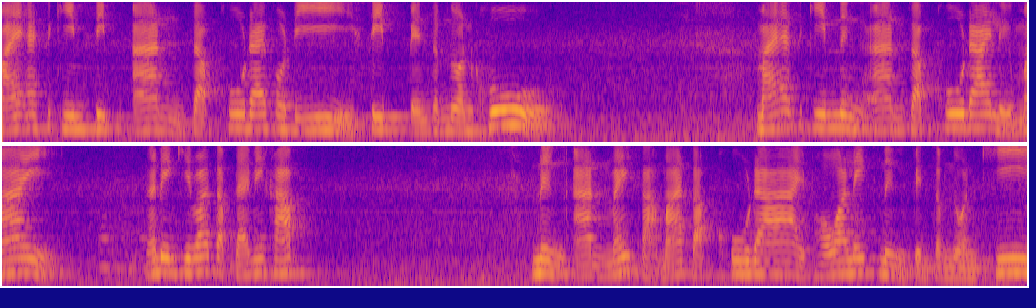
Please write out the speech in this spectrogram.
ไม้ไอศครีม 10 อัน จับคู่ได้พอดี 10 เป็นจำนวนคู่ ไม้ไอศครีม 1 อัน จับคู่ได้หรือไม่ นักเรียนคิดว่าจับได้ไหมครับ 1 อันไม่สามารถจับคู่ได้ เพราะว่าเลข 1 เป็นจำนวนคี่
